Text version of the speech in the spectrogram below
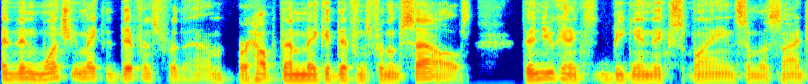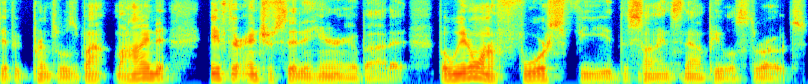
And then once you make the difference for them or help them make a difference for themselves, then you can ex- begin to explain some of the scientific principles beh- behind it if they're interested in hearing about it. But we don't want to force feed the science down people's throats.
